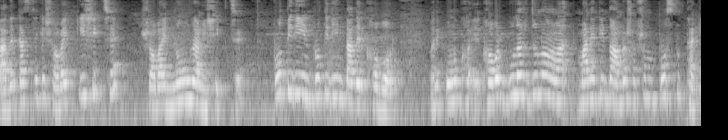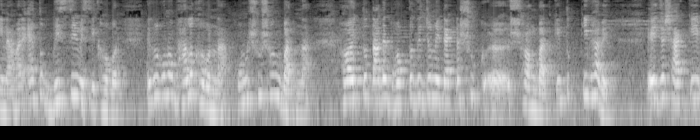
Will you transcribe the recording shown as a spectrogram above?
তাদের কাছ থেকে সবাই কি শিখছে? সবাই নোংরামি শিখছে। প্রতিদিন প্রতিদিন তাদের খবর। মানে কোনো খবরগুলোর জন্য মানে কিন্তু আমরা সবসময় প্রস্তুত থাকি না। মানে এত বেশি বেশি খবর। এগুলো কোনো ভালো খবর না, কোনো সুসংবাদ না। হয়তো তাদের ভক্তদের জন্য এটা একটা সুখ সংবাদ। কিন্তু কীভাবে? এই যে সাকিব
